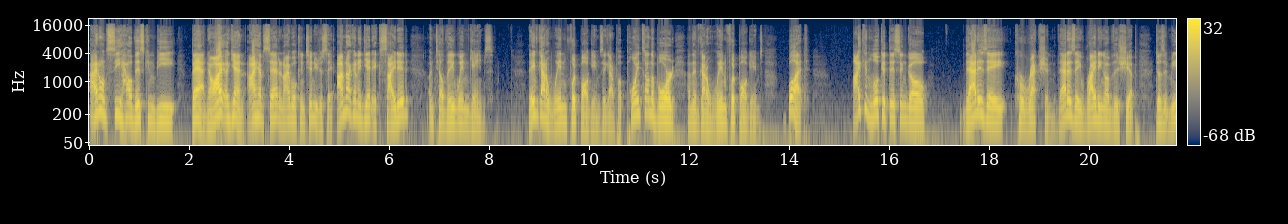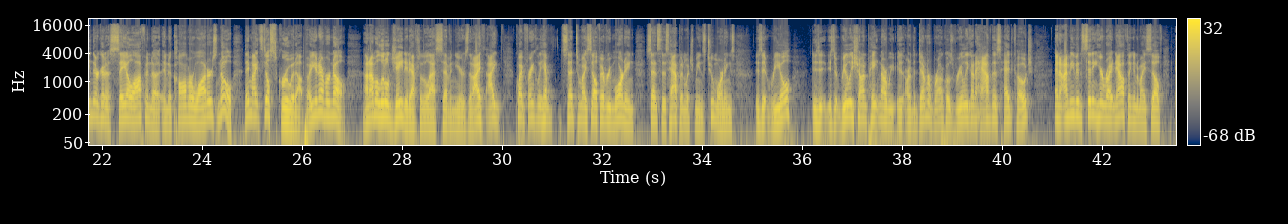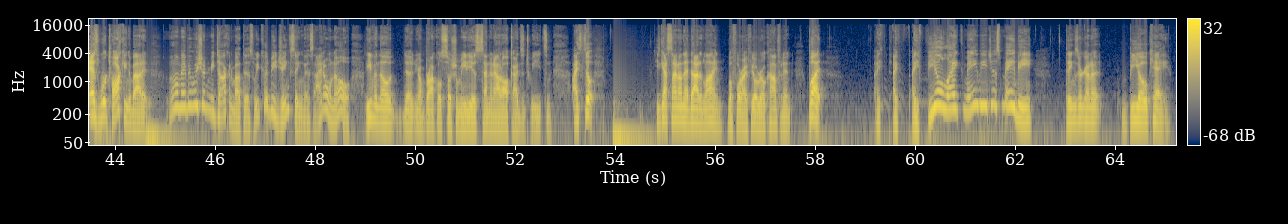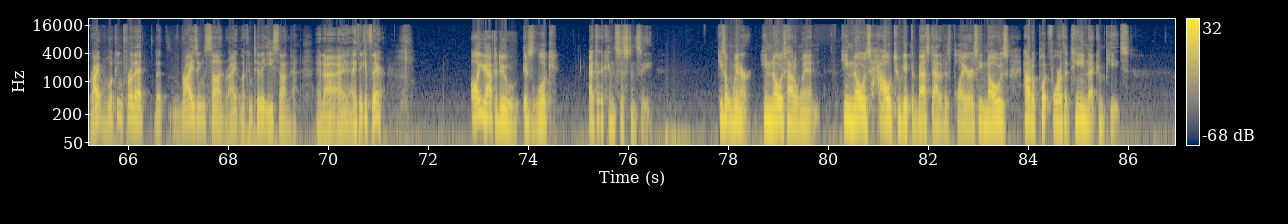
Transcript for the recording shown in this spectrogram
I don't see how this can be bad. Now, I again, I have said and I will continue to say, I'm not going to get excited until they win games. They've got to win football games. They got to put points on the board and they've got to win football games. But I can look at this and go, that is a correction. That is a righting of the ship. Does it mean they're going to sail off into into calmer waters? No, they might still screw it up. You never know. And I'm a little jaded after the last seven years that I I quite frankly have said to myself every morning since this happened, which means two mornings, is it real? Is it is it really Sean Payton? Are we are the Denver Broncos really going to have this head coach? And I'm even sitting here right now thinking to myself as we're talking about it, well, maybe we shouldn't be talking about this. We could be jinxing this. I don't know. Even though you know Broncos social media is sending out all kinds of tweets, and I still he's got to sign on that dotted line before I feel real confident. But I I I feel like maybe just maybe things are gonna be okay, right? Looking for that that rising sun, right? Looking to the east on that, and I I think it's there. All you have to do is look at the consistency. He's a winner. He knows how to win. He knows how to get the best out of his players. He knows how to put forth a team that competes.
